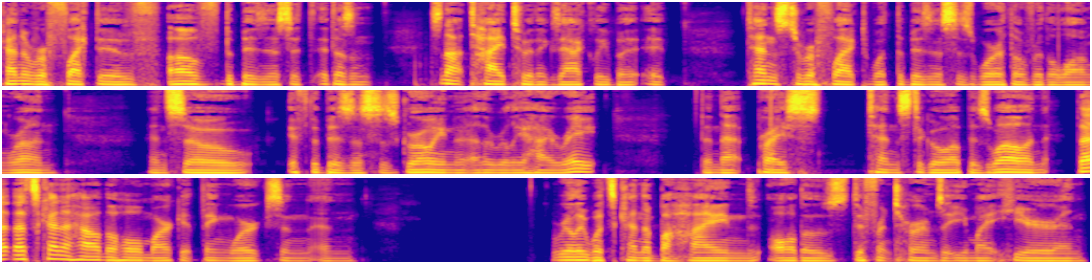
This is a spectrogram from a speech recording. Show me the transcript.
kind of reflective of the business. It, it doesn't, it's not tied to it exactly, but it tends to reflect what the business is worth over the long run. And so if the business is growing at a really high rate, then that price tends to go up as well. And that, that's kind of how the whole market thing works and, and really what's kind of behind all those different terms that you might hear. And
